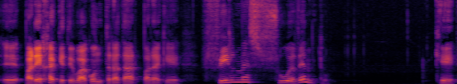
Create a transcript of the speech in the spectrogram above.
eh, pareja que te va a contratar para que filmes su evento. Que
